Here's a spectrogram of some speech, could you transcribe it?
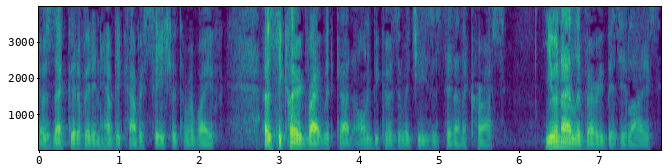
I was not good if I didn't have the conversation with my wife. I was declared right with God only because of what Jesus did on the cross. You and I live very busy lives.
